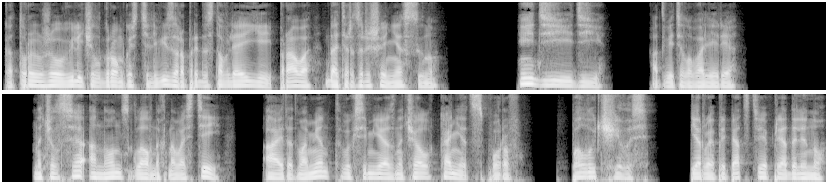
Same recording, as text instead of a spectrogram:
который уже увеличил громкость телевизора, предоставляя ей право дать разрешение сыну. «Иди, иди», — ответила Валерия. Начался анонс главных новостей, а этот момент в их семье означал конец споров. Получилось. Первое препятствие преодолено.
